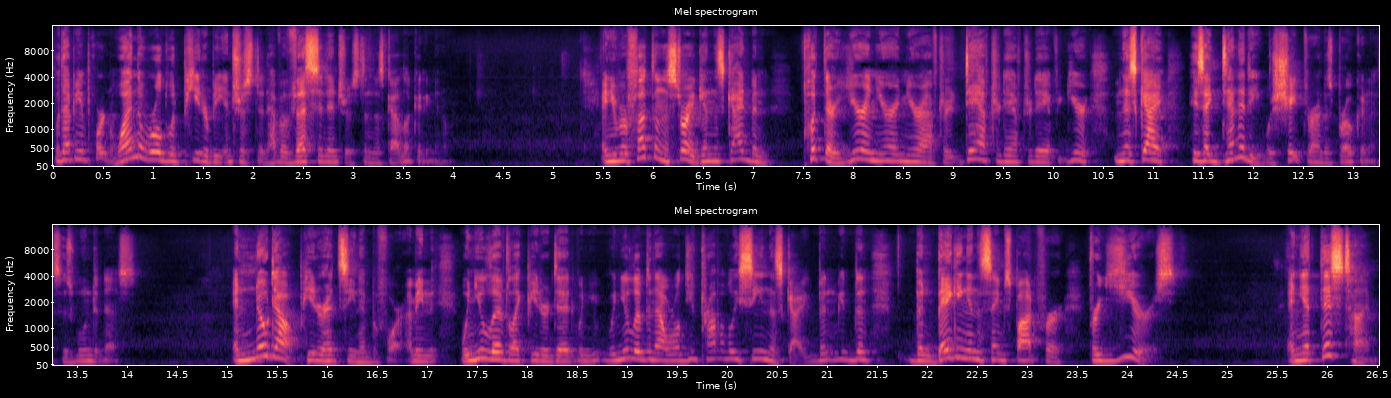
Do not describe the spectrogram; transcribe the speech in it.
would that be important? Why in the world would Peter be interested, have a vested interest in this guy looking at him? And you reflect on the story again, this guy had been put there year and year and year after, day after day after day after year. And this guy, his identity was shaped around his brokenness, his woundedness. And no doubt Peter had seen him before. I mean, when you lived like Peter did, when you when you lived in that world, you'd probably seen this guy. You'd been, you'd been, been begging in the same spot for, for years. And yet this time,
